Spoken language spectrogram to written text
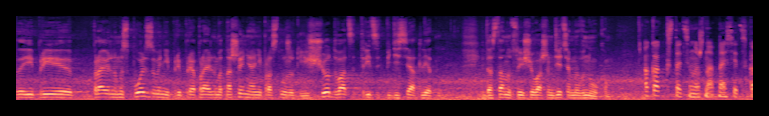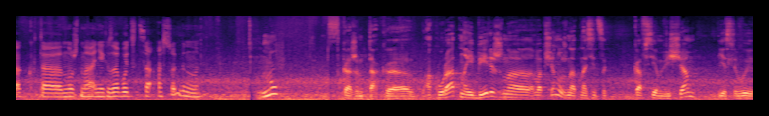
и при правильном использовании, при, при правильном отношении они прослужат еще 20, 30, 50 лет и достанутся еще вашим детям и внукам. А как, кстати, нужно относиться? Как-то нужно о них заботиться особенно? Ну, скажем так, э, аккуратно и бережно вообще нужно относиться ко всем вещам. Если вы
